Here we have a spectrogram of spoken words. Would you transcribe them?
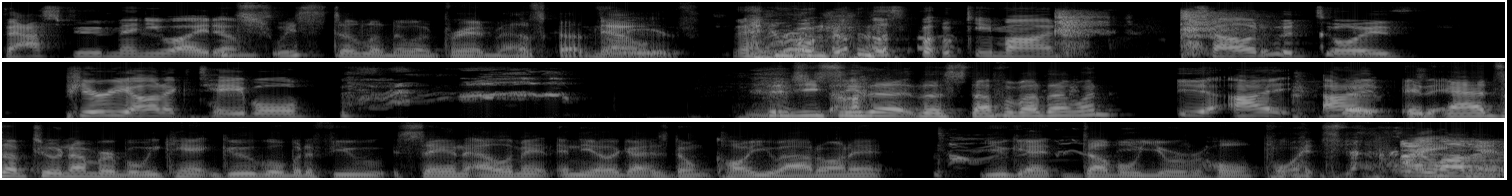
fast food menu items, we still don't know what brand mascot No. is. worthless Pokemon, childhood toys, periodic table. Did you see the the stuff about that one? Yeah, I, So I, it adds up to a number, but we can't Google. But if you say an element and the other guys don't call you out on it, you get double your whole points. I love it.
